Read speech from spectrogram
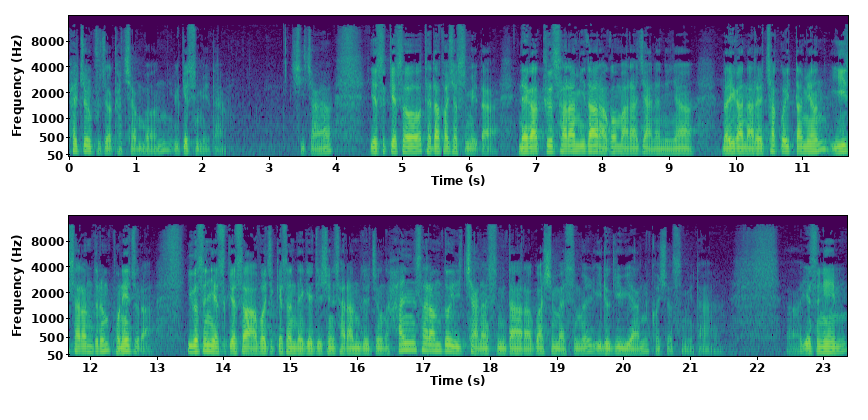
8절 9절 같이 한번 읽겠습니다. 시작. 예수께서 대답하셨습니다. 내가 그 사람이다 라고 말하지 않았느냐? 너희가 나를 찾고 있다면 이 사람들은 보내주라. 이것은 예수께서 아버지께서 내게 주신 사람들 중 한 사람도 잃지 않았습니다. 라고 하신 말씀을 이루기 위한 것이었습니다. 어, 예수님,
